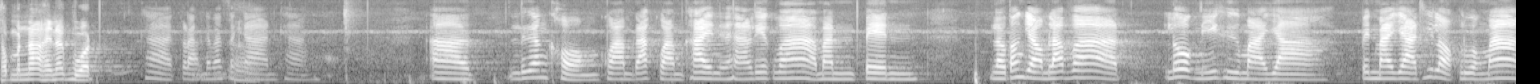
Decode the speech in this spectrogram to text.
สมณะให้นักบวช ค่ะกราบนมัสการค่ะอ่าเรื่องของความรักความใคร่เนี่ยนะคะเรียกว่ามันเป็นเราต้องยอมรับว่าโลกนี้คือมายา เป็นมายาที่หลอกลวงมาก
